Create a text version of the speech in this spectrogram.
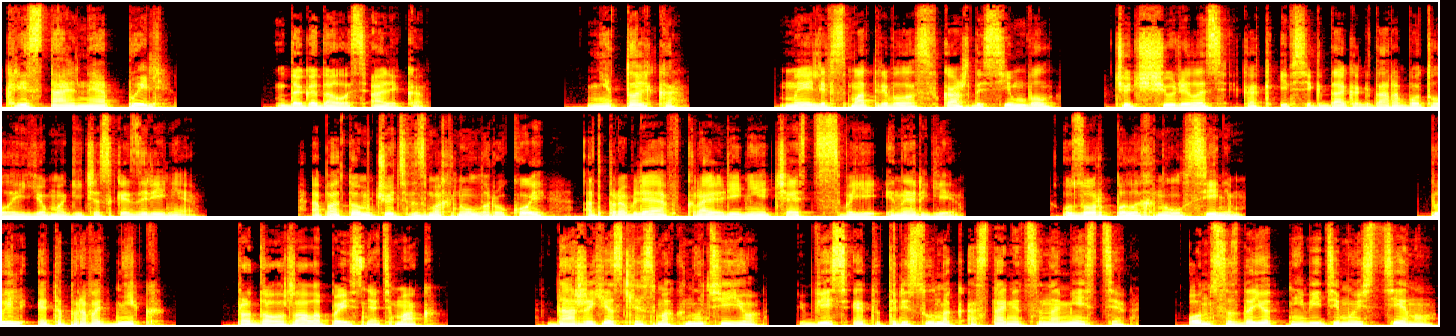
«Кристальная пыль», — догадалась Алика. «Не только». Мэйли всматривалась в каждый символ, чуть щурилась, как и всегда, когда работало ее магическое зрение. А потом чуть взмахнула рукой, отправляя в край линии часть своей энергии. Узор полыхнул синим. Пыль — это проводник, продолжала пояснять маг. Даже если смахнуть ее, весь этот рисунок останется на месте. Он создает невидимую стену.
